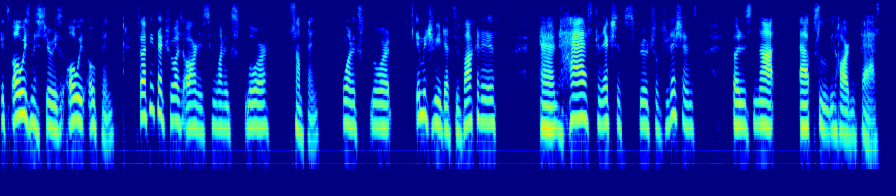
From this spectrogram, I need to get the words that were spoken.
It's always mysterious, always open. So I think that draws artists who want to explore something, who want to explore imagery that's evocative and has connections to spiritual traditions, but is not absolutely hard and fast.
